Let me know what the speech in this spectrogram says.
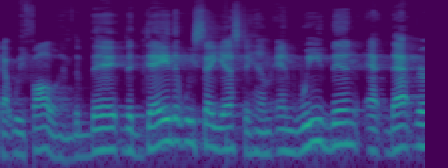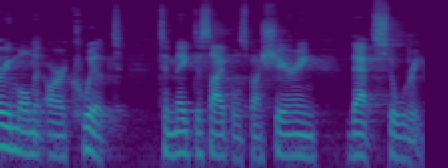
that we follow him, the day, the day that we say yes to him, and we then at that very moment are equipped to make disciples by sharing that story.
